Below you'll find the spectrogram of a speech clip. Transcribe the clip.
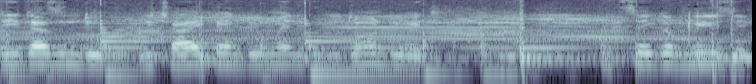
He doesn't do, which I can do many things, you don't do it. For the sake of music.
